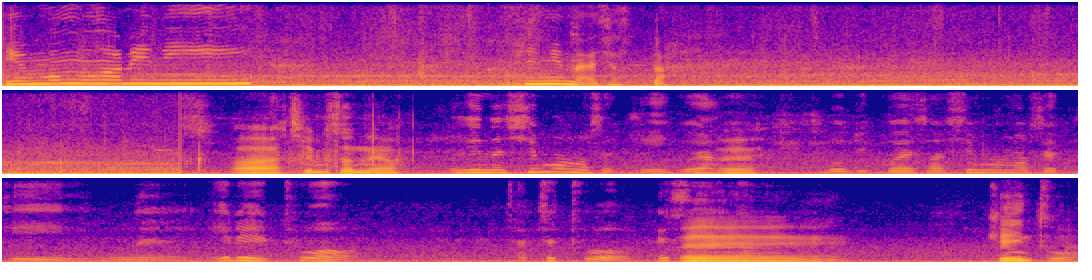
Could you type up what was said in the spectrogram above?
김봉봉 어린이. 신이 나셨다. 아 재밌었네요 여기는 시모노세키이고요. 네. 로디코에서 시모노세키 오늘 1일 투어 자체 투어 네, 했습니다. 개인 투어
